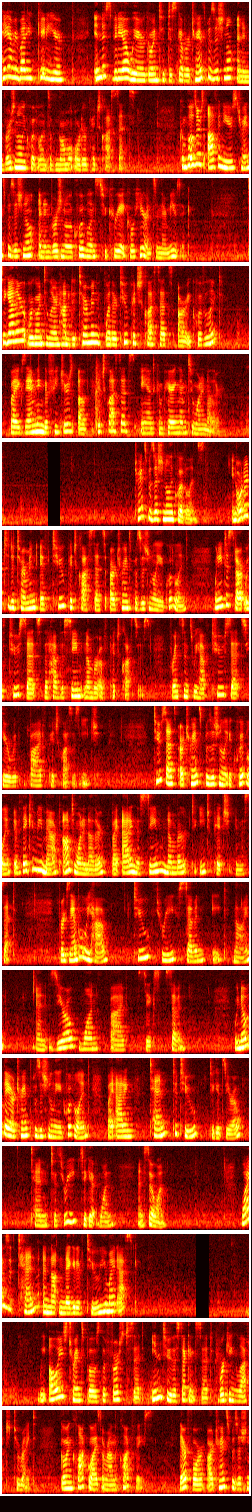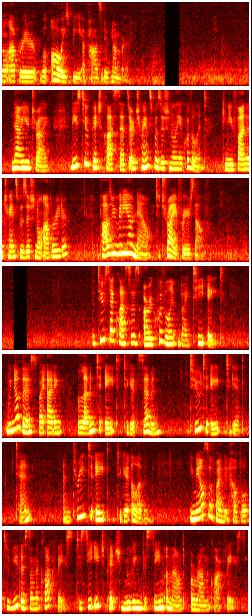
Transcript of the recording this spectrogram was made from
Hey everybody, Kati here. In this video we are going to discover transpositional and inversional equivalents of normal order pitch class sets. Composers often use transpositional and inversional equivalents to create coherence in their music. Together we're going to learn how to determine whether two pitch class sets are equivalent by examining the features of the pitch class sets and comparing them to one another. Transpositional equivalence. In order to determine if two pitch class sets are transpositionally equivalent, we need to start with two sets that have the same number of pitch classes. For instance, we have two sets here with five pitch classes each. Two sets are transpositionally equivalent if they can be mapped onto one another by adding the same number to each pitch in the set. For example, we have 2, 3, 7, 8, 9, and 0, 1, 5, 6, 7. We know they are transpositionally equivalent by adding 10 to 2 to get 0, 10 to 3 to get 1, and so on. Why is it 10 and not negative 2, you might ask? We always transpose the first set into the second set, working left to right, going clockwise around the clock face. Therefore, our transpositional operator will always be a positive number. Now you try. These two pitch class sets are transpositionally equivalent. Can you find the transpositional operator? Pause your video now to try it for yourself. The two set classes are equivalent by T8. We know this by adding 11 to 8 to get 7, 2 to 8 to get 10, and 3 to 8 to get 11. You may also find it helpful to view this on the clock face to see each pitch moving the same amount around the clock face.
